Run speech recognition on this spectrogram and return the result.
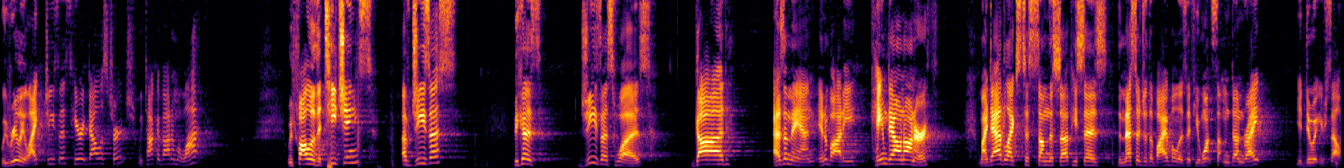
We really like Jesus here at Dallas Church. We talk about him a lot. We follow the teachings of Jesus because Jesus was God as a man in a body, came down on earth. My dad likes to sum this up. He says, The message of the Bible is if you want something done right, you do it yourself.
